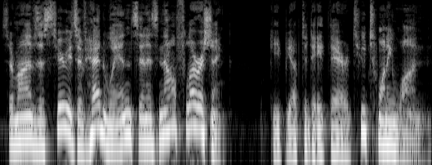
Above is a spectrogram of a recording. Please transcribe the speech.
survives a series of headwinds and is now flourishing. We'll keep you up to date there. 221.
